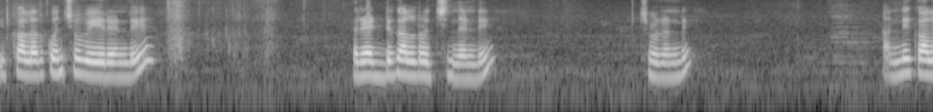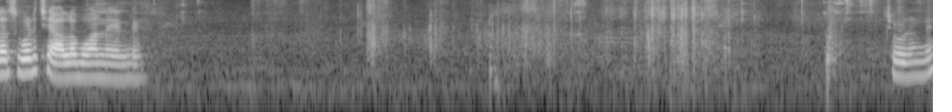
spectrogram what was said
ఈ కలర్ కొంచెం వేరండి. రెడ్ కలర్ వచ్చిందండి. చూడండి. అన్ని కలర్స్ కూడా చాలా బాగున్నాయండి. చూడండి.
